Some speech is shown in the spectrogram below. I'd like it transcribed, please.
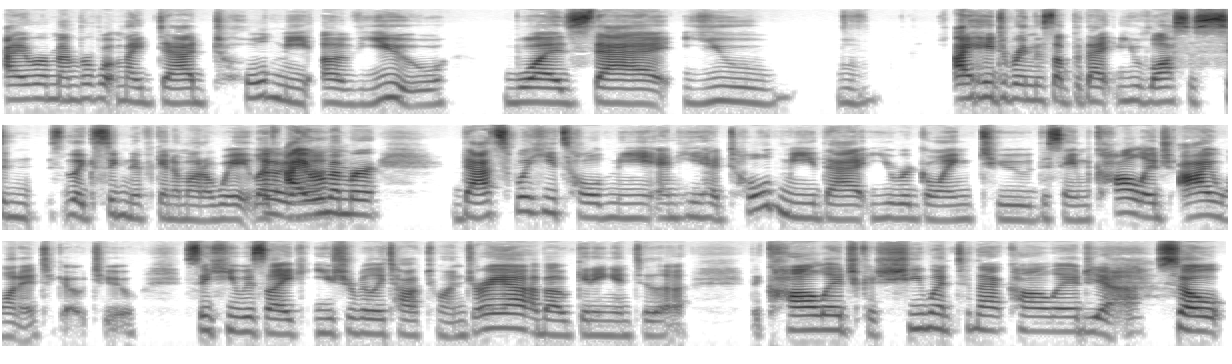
I remember what my dad told me of you was that you I hate to bring this up but that you lost a sin, like significant amount of weight. Like Oh, I remember that's what he told me and he had told me that you were going to the same college I wanted to go to. So he was like you should really talk to Andrea about getting into the the college cuz she went to that college. Yeah. So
